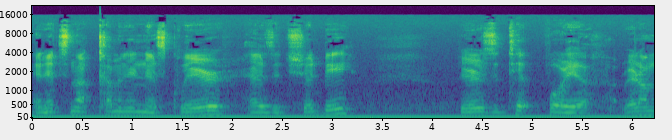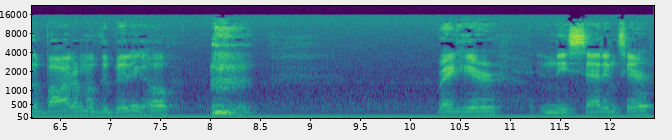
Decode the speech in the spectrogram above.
and it's not coming in as clear as it should be, here's a tip for you. Right on the bottom of the video right here in these settings here.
